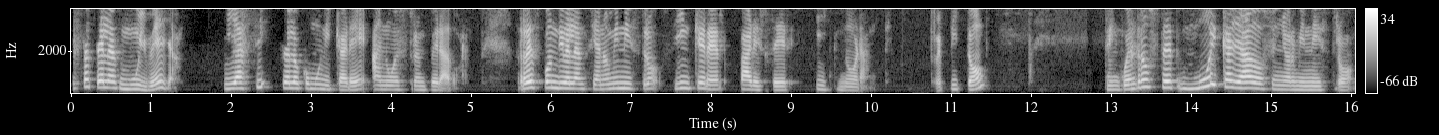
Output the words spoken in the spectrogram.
Esta tela es muy bella y así se lo comunicaré a nuestro emperador, respondió el anciano ministro sin querer parecer ignorante. Repito, se encuentra usted muy callado, señor ministro.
